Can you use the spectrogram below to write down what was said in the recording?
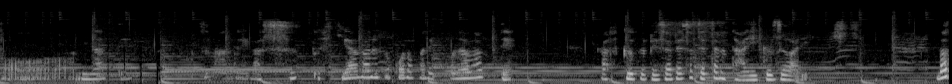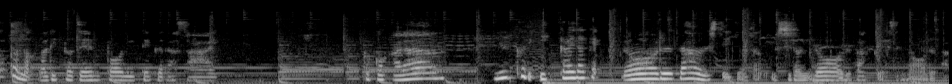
ぽになって、骨盤底がスッと引き上がるところまでこだわって、下腹部ベサベサせたら体育座り。マットの割と前方にいてください。ここから、ゆっくり一回だけロールダウンしていきましょう。後ろにロールバックですね、ロールバッ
